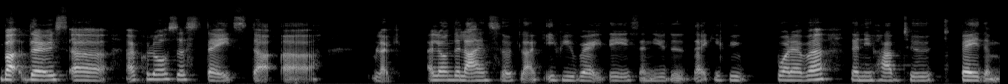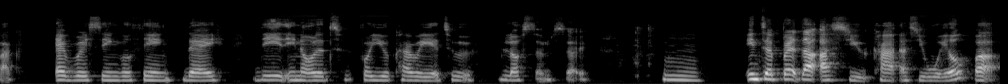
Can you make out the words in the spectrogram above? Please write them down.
But there is a, a clause that states that, uh, like, along the lines of like, if you break this and you do, like, if you whatever, then you have to pay them back every single thing they did in order to, for your career to blossom. So Mm, interpret that as you can, as you will. But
